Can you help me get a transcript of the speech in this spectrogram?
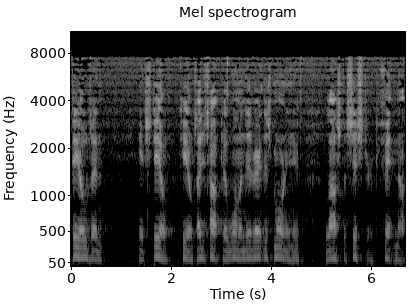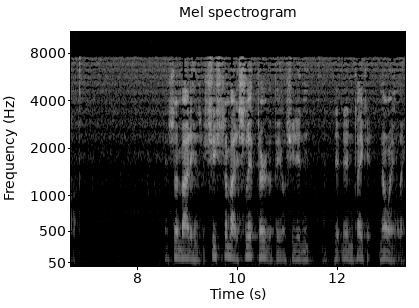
pills, and it still kills. I just talked to a woman this morning who lost a sister to fentanyl somebody has, she somebody slipped her the pill. She didn't take it knowingly.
